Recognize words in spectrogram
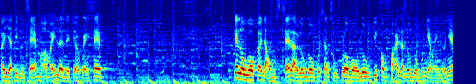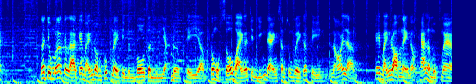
Bây giờ thì mình sẽ mở máy lên để cho các bạn xem. Cái logo khởi động sẽ là logo của Samsung Global luôn, chứ không phải là logo của nhà mạng nữa nhé. Nói chung đó là cái bản ROM cúc này thì mình vô tình mình nhặt được, thì ờ, có một số bạn ở trên diễn đàn Samsung Việt thì nói là cái bản ROM này nó khá là mượt mà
